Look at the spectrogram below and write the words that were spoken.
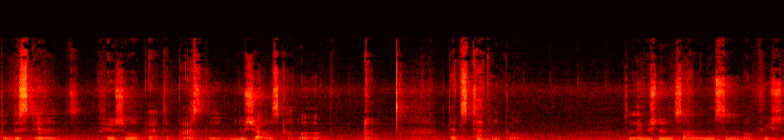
to understand Torah Shebal Peh, the Paskin, new showers come up. That's technical. Decided, listen, no fish,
